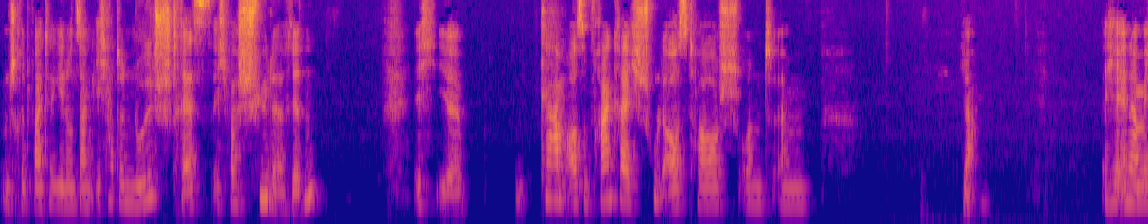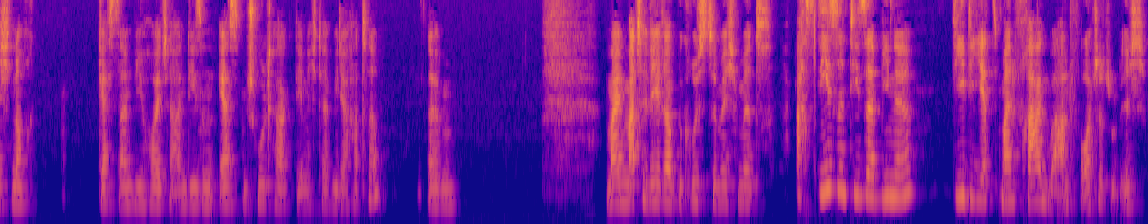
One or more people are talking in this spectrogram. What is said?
einen Schritt weiter gehen und sagen, ich hatte null Stress. Ich war Schülerin. Ich äh, kam aus dem Frankreich Schulaustausch und ähm, ja, ich erinnere mich noch gestern wie heute an diesen ersten Schultag, den ich da wieder hatte. Ähm, mein Mathelehrer begrüßte mich mit, ach, Sie sind die Sabine, die, die jetzt meine Fragen beantwortet und ich,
